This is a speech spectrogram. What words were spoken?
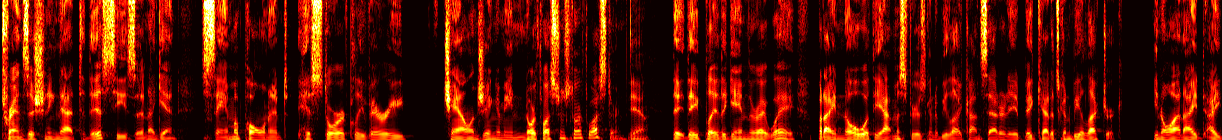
Transitioning that to this season, again, same opponent, historically very challenging. I mean, Northwestern's Northwestern. Yeah. They, they play the game the right way. But I know what the atmosphere is going to be like on Saturday at Big Cat. It's going to be electric. You know, and I I,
